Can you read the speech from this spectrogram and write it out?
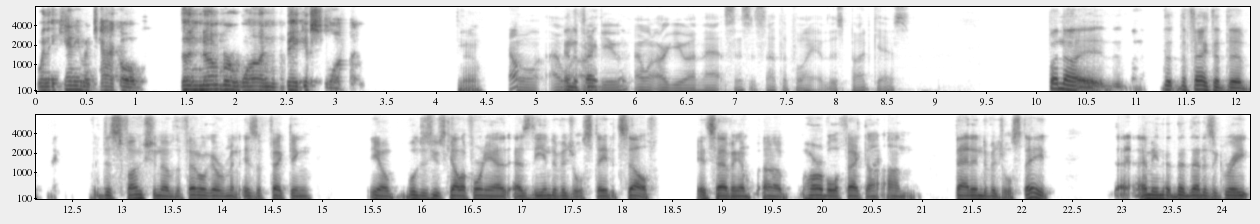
when they can't even tackle the number one biggest one? No. I won't, I won't fact- argue. I won't argue on that since it's not the point of this podcast. But no, the the fact that the, the dysfunction of the federal government is affecting, you know, we'll just use California as the individual state itself. It's having a, a horrible effect on, on that individual state. I mean, that, that is a great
